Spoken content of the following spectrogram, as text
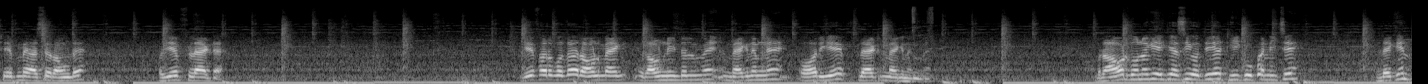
शेप में ऐसे राउंड है और ये फ्लैट है। ये फ़र्क होता है राउंड मैग, राउंड नीडल में, मैग्नम ने और ये फ्लैट मैग्नम में। बनावट दोनों की एक जैसी होती है, ठीक ऊपर नीचे, लेकिन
